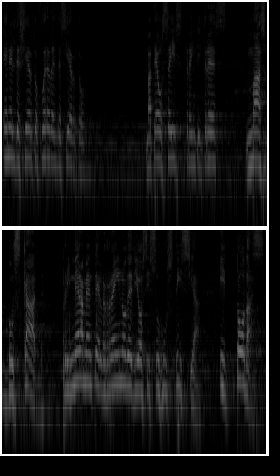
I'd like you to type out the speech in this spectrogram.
en el desierto, fuera del desierto Mateo 6, 33, mas buscad primeramente el reino de Dios y su justicia, y todas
